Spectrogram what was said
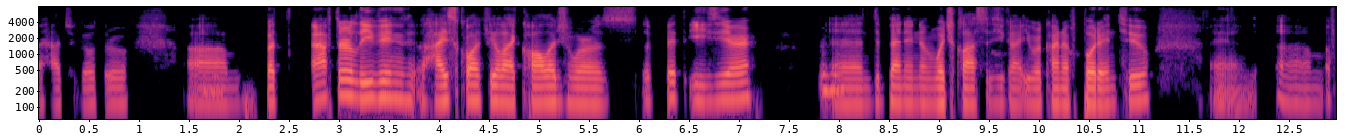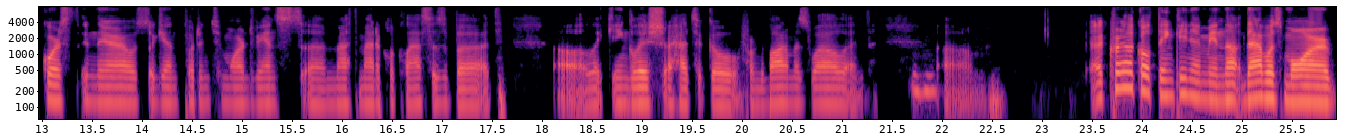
I had to go through. Mhm. Um, but after leaving high school, I feel like college was a bit easier Mhm. and depending on which classes you got you were kind of put into and um, of course in there i was again put into more advanced uh, mathematical classes but uh, like english i had to go from the bottom as well and Mhm. um, uh, critical thinking i mean that, that was more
